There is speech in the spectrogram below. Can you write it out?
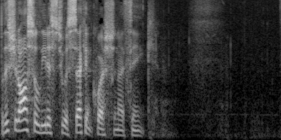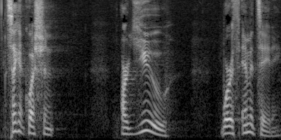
But this should also lead us to a second question, I think. Second question Are you worth imitating?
